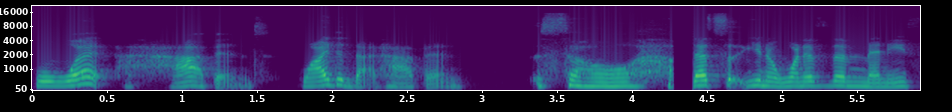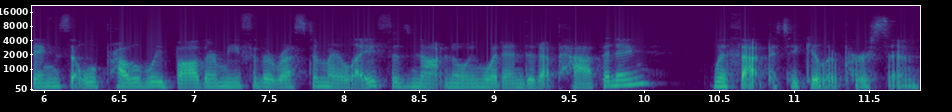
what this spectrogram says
well, what happened? Why did that happen? So that's, you know, one of the many things that will probably bother me for the rest of my life is not knowing what ended up happening with that particular person.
